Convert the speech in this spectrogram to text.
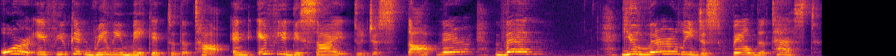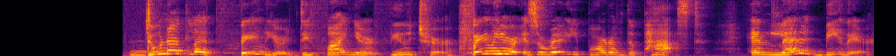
or if you can really make it to the top. And if you decide to just stop there, then you literally just failed the test. Do not let failure define your future. Failure is already part of the past and let it be there.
